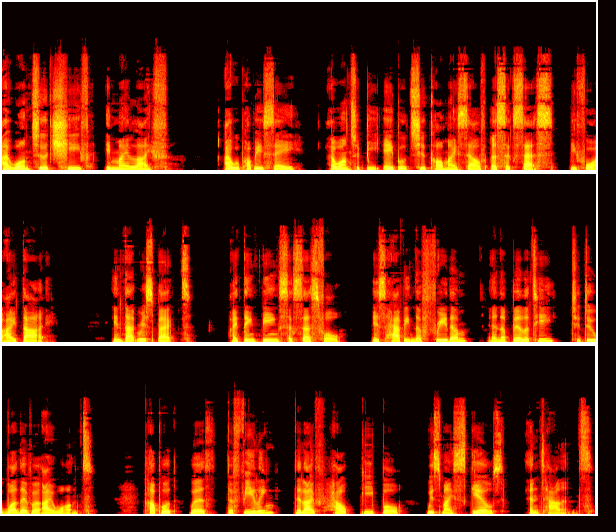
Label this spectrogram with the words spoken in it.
I want to achieve in my life? I would probably say I want to be able to call myself a success before I die. In that respect, I think being successful is having the freedom and ability to do whatever I want, coupled with the feeling that I've helped people with my skills and talents.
